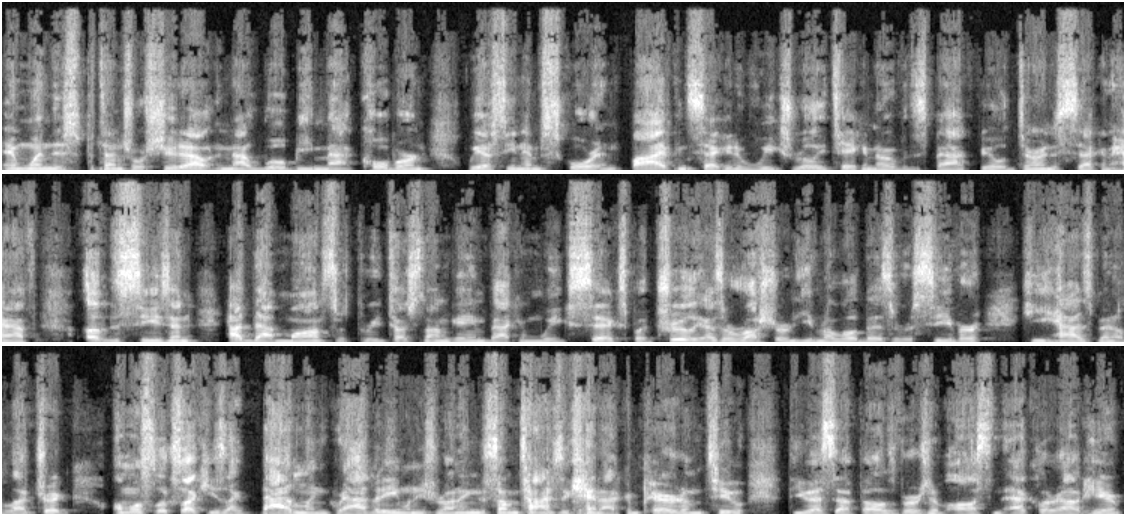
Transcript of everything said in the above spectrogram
and win this potential shootout. And that will be Matt Colburn. We have seen him score in five consecutive weeks, really taking over this backfield during the second half of the season. Had that monster three touchdown game back in week six, but truly as a rusher and even a little bit as a receiver, he has been electric. Almost looks like he's like battling gravity when he's running. Sometimes, again, I compared him to the USFL's version of Austin Ekeler out here,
